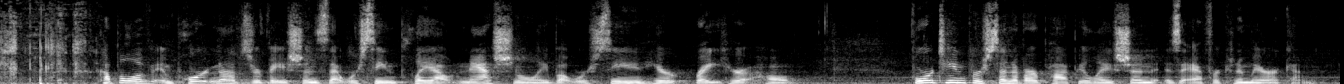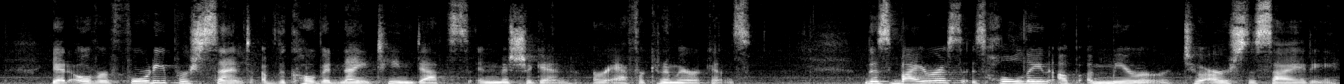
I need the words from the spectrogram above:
A couple of important observations that we're seeing play out nationally, but we're seeing here right here at home. 14% of our population is African American. Yet over 40% of the COVID-19 deaths in Michigan are African Americans. This virus is holding up a mirror to our society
